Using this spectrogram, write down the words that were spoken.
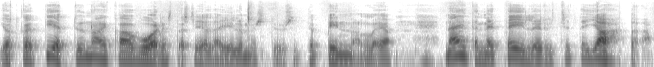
jotka tiettyyn aikaan vuodesta siellä ilmestyy sitten pinnalle. Ja näitä ne Taylorit sitten jahtaa.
